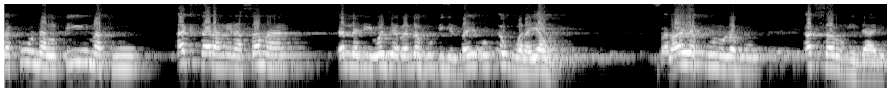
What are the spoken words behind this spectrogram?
takuna alqiimatu akthara min athaman aladii wajaba lahu bihi lbaycu awala yowm falaa yakunu lahu akharu min dalik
